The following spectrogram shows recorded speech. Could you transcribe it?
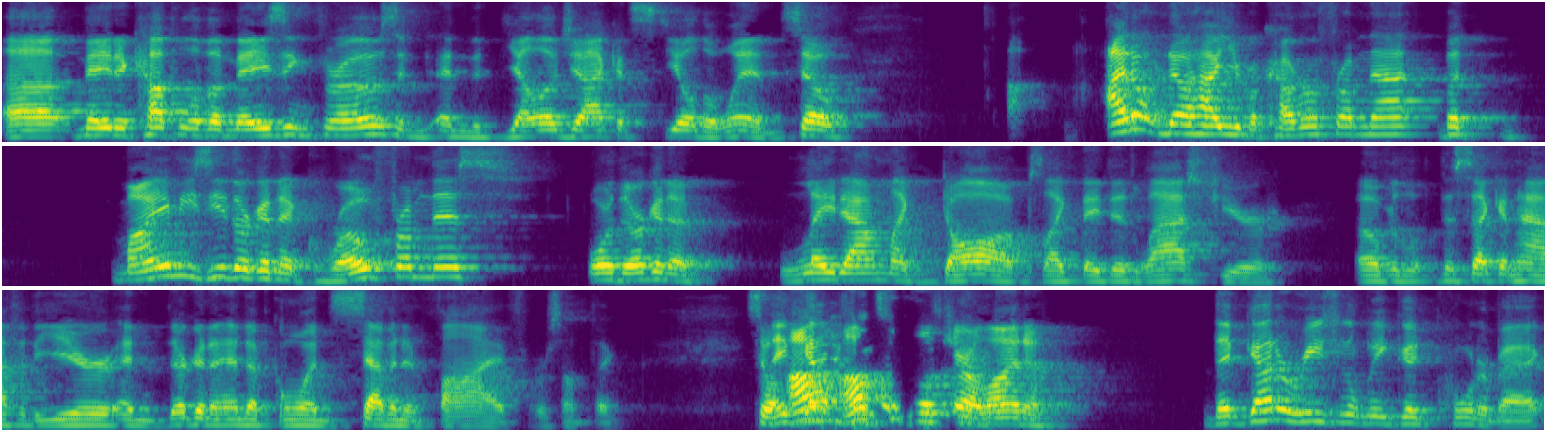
uh, made a couple of amazing throws, and, and the Yellow Jackets steal the win. So I don't know how you recover from that, but Miami's either going to grow from this or they're going to lay down like dogs like they did last year over the second half of the year, and they're going to end up going seven and five or something. So I'll, I'll take North Carolina. They've got a reasonably good quarterback.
